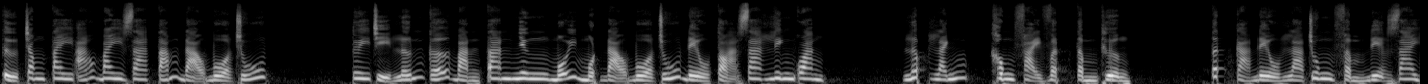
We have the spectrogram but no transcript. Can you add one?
từ trong tay áo bay ra tám đạo bùa chú. Tuy chỉ lớn cỡ bàn tan nhưng mỗi một đạo bùa chú đều tỏa ra linh quang. Lấp lánh, không phải vật tầm thường. Tất cả đều là trung phẩm địa giai.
